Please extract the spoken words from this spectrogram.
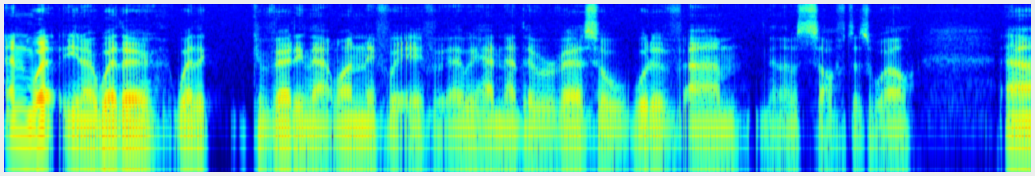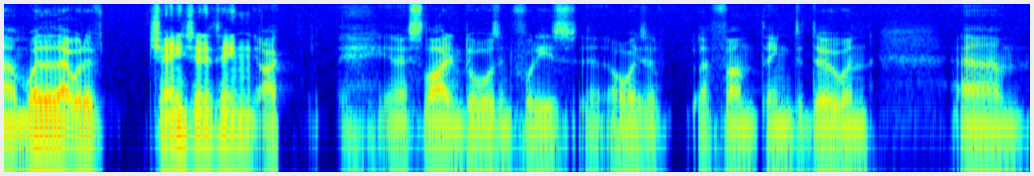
and wh- you know whether whether converting that one if we if we hadn't had the reversal would have um, you know, that was soft as well. Um, whether that would have changed anything. I, you know, sliding doors in footy is uh, always a, a fun thing to do, and um,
